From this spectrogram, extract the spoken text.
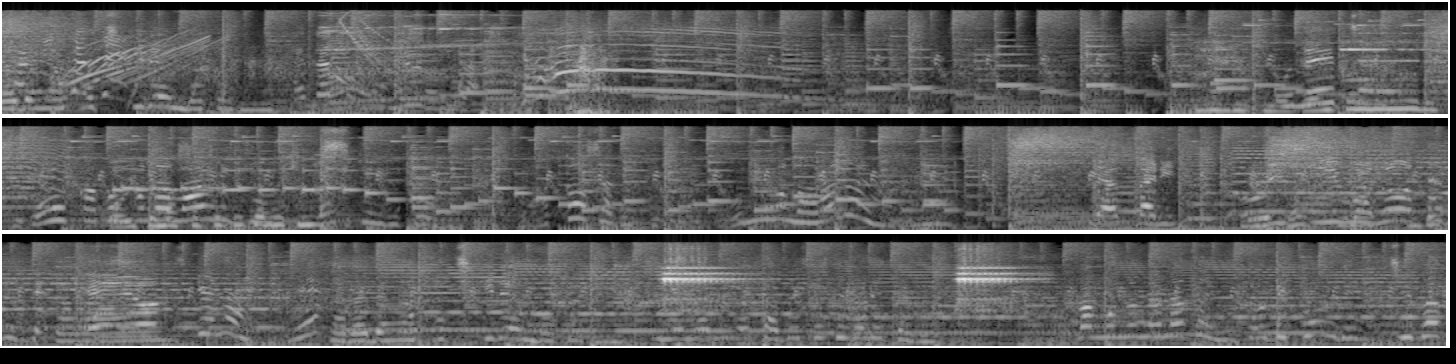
体が断ち切れんばかりに体力の限界のようですおいとまさせていただきます若さだけではどうにもならないのねやっぱり美味しいものを食べて栄養をつけないとね体が断ち切れんばかりにつのもみを食べさせられたり魔物の中に飛び込んで自爆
